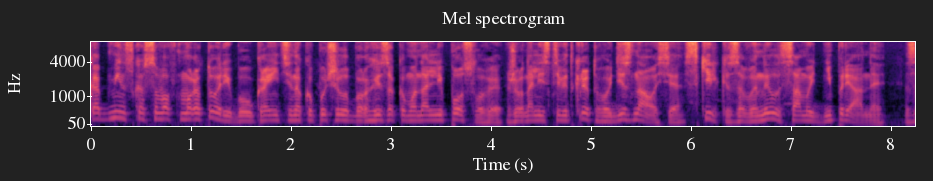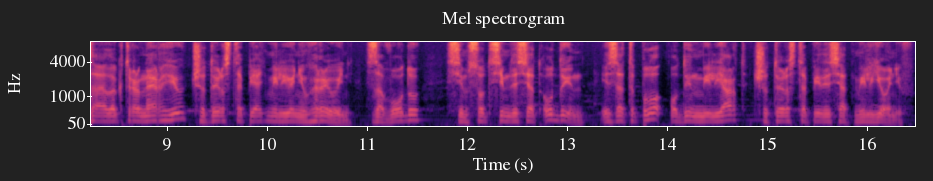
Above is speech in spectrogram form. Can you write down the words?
Кабмін скасував мораторій, бо українці накопичили борги за комунальні послуги. Журналісти відкритого дізналися, скільки завинили саме дніпряни. За електроенергію 405 мільйонів гривень, за воду 771 і за тепло 1 мільярд 450 мільйонів.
